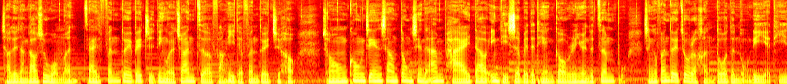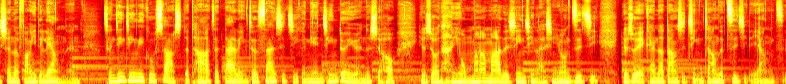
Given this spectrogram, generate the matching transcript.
小队长告诉我们，在分队被指定为专责防疫的分队之后，从空间上动线的安排到硬体设备的添购、人员的增补，整个分队做了很多的努力，也提升了防疫的量能。曾经经历过 SARS 的他，在带领这三十几个年轻队员的时候，有时候他用妈妈的心情来形容自己，有时候也看到当时紧张的自己的样子。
